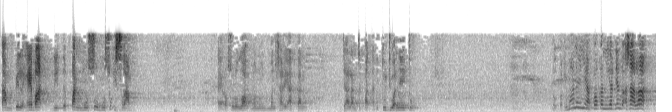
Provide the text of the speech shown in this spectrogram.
Tampil hebat di depan musuh-musuh Islam. Kayak Rasulullah mensyariatkan jalan cepat tadi. Tujuannya itu. Loh, bagaimana ini? Apakah niatnya nggak salah?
